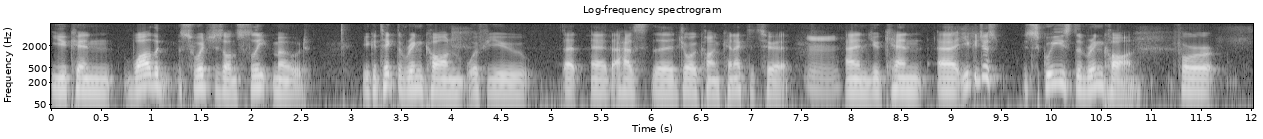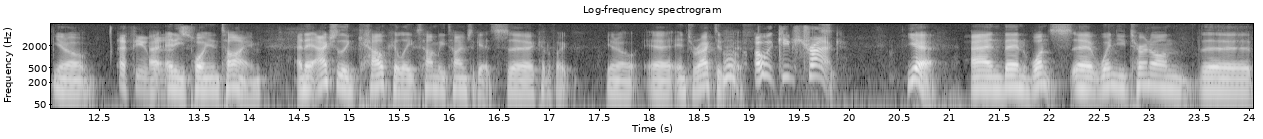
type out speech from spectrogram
you can while the Switch is on sleep mode, you can take the Ring-Con with you that uh, that has the Joy-Con connected to it, Mm. and you can uh, you could just squeeze the Ring-Con for you know A few minutes. at any point in time, and it actually calculates how many times it gets uh, kind of like you know uh, interacted with. Oh, it keeps track. Yeah, and then once uh, when you turn on the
